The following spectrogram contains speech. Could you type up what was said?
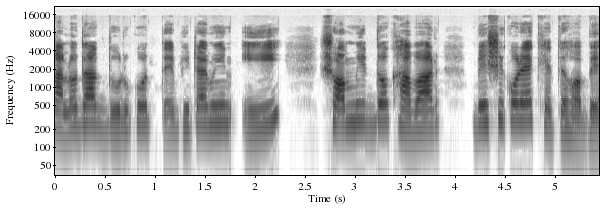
কালো দাগ দূর করতে ভিটামিন ই সমৃদ্ধ খাবার বেশি করে খেতে হবে।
